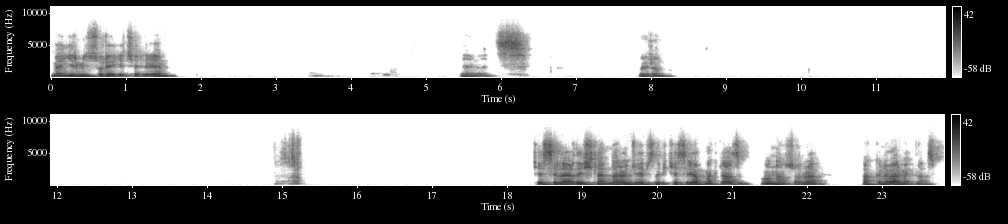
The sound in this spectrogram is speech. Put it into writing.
Hemen 20. soruya geçelim. Evet. Buyurun. Kesirlerde işlemler. Önce hepsini bir kesir yapmak lazım. Ondan sonra hakkını vermek lazım.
